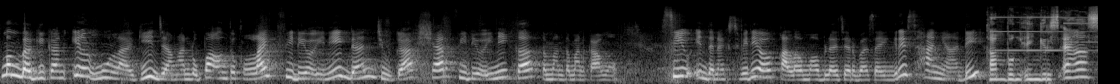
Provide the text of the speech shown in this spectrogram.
membagikan ilmu lagi, jangan lupa untuk like video ini dan juga share video ini ke teman-teman kamu. See you in the next video. Kalau mau belajar bahasa Inggris hanya di Kampung Inggris Elsie.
